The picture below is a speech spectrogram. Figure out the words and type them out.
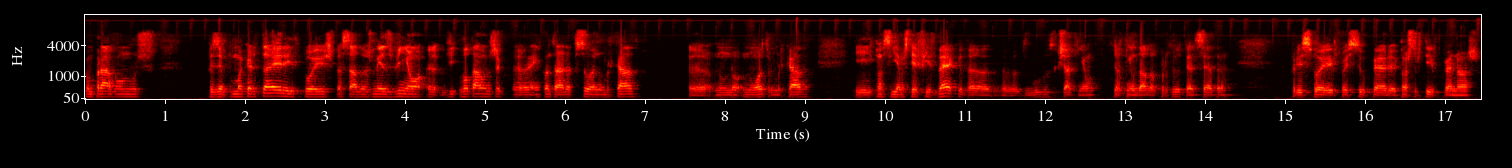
compravam-nos por exemplo, uma carteira e depois, passados uns meses, vinham, voltávamos a encontrar a pessoa no mercado num, outro mercado e conseguíamos ter feedback do, do, uso que já tinham, já tinham dado ao produto, etc. Por isso foi, foi super construtivo para nós.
